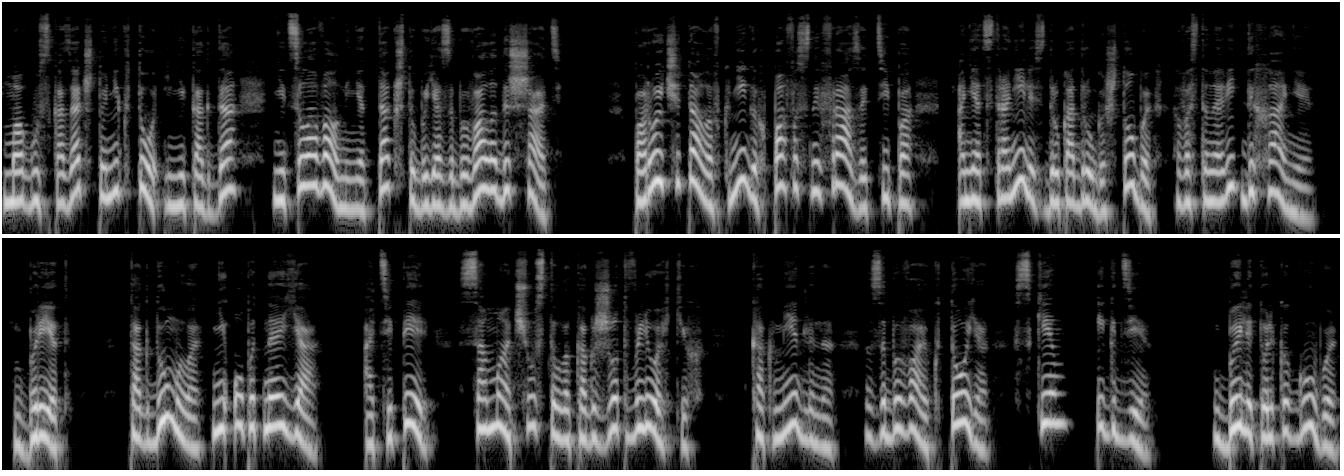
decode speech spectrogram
Могу сказать, что никто и никогда не целовал меня так, чтобы я забывала дышать. Порой читала в книгах пафосные фразы типа они отстранились друг от друга, чтобы восстановить дыхание. Бред! Так думала неопытная я, а теперь сама чувствовала, как жжет в легких, как медленно забываю, кто я, с кем и где. Были только губы,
